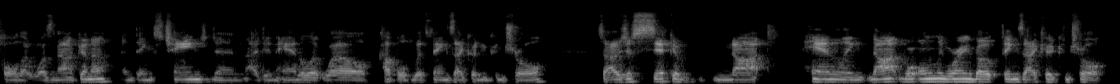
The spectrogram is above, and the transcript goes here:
told I was not gonna, and things changed and I didn't handle it well, coupled with things I couldn't control. So I was just sick of not handling, not only worrying about things I could control.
